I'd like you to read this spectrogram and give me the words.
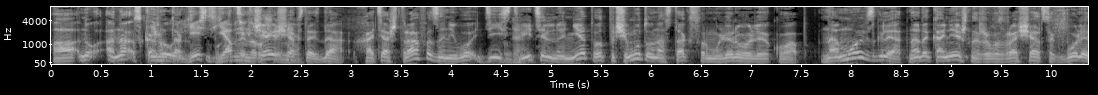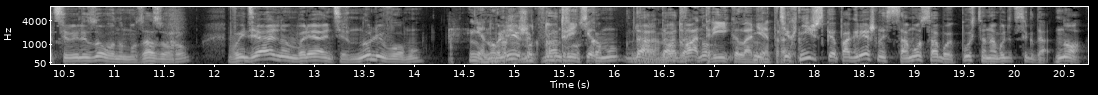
А, ну, она, скажем так, есть явные нарушения. обстоятельства, да, хотя штрафа за него действительно да. нет, вот почему-то у нас так сформулировали КОАП. На мой взгляд, надо, конечно же, возвращаться к более цивилизованному зазору, в идеальном варианте нулевому, не, ну, ближе ну, к французскому. Ну, да, да, ну, да, 2-3 ну, километра. Нет, техническая погрешность, само собой, пусть она будет всегда. Но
